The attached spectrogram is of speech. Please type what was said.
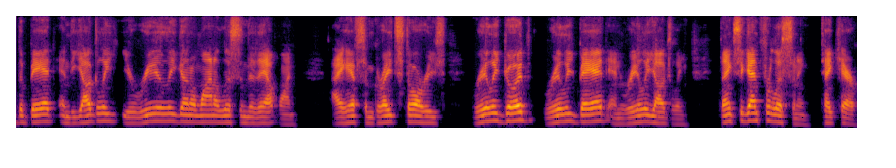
the bad, and the ugly. You're really going to want to listen to that one. I have some great stories, really good, really bad, and really ugly. Thanks again for listening. Take care.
